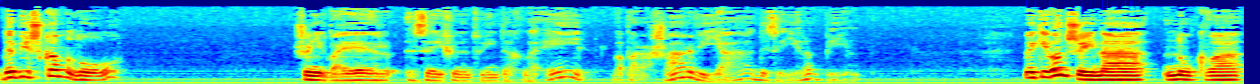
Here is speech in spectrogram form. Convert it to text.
De Bishkam Lo, Shenit Baer 27 Lael, Baparashar via de Zeiran Pin. Wekivan Sheina Nukwa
